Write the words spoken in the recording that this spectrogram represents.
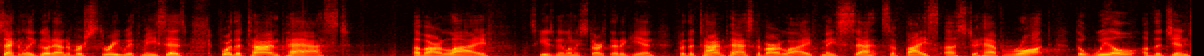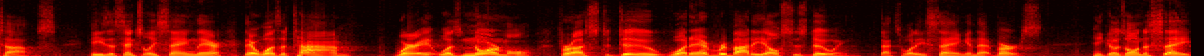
Secondly, go down to verse 3 with me. He says, For the time past of our life, excuse me, let me start that again. For the time past of our life may suffice us to have wrought the will of the Gentiles. He's essentially saying there, there was a time where it was normal for us to do what everybody else is doing. That's what he's saying in that verse. He goes on to say,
